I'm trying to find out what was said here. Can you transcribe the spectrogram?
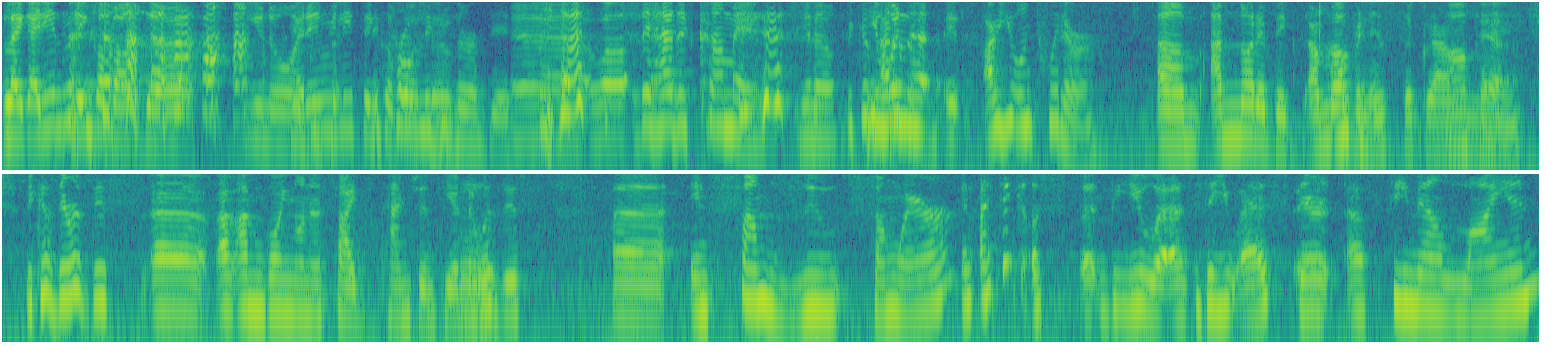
Like I didn't think about the, you know, I didn't deser- really think they about probably the, deserved it. Yeah, well, they had it coming, you know. Because you I wouldn't. know, Ha- are you on Twitter? Um, I'm not a big. I'm more of an Instagram. Okay. Because there was this. Uh, I'm I'm going on a side tangent here. Mm. There was this uh, in some zoo somewhere, and I think uh, the U.S. the U.S. There a female lion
